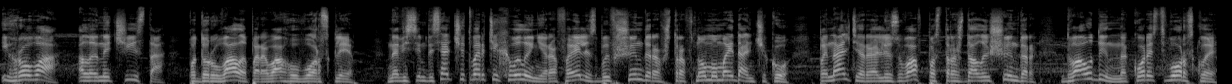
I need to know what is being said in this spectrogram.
ігрова, але не чиста. Подарувала перевагу Ворсклі. На 84-й хвилині Рафаель збив Шиндера в штрафному майданчику. Пенальті реалізував постраждалий Шиндер. 2-1 на користь Ворскли.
